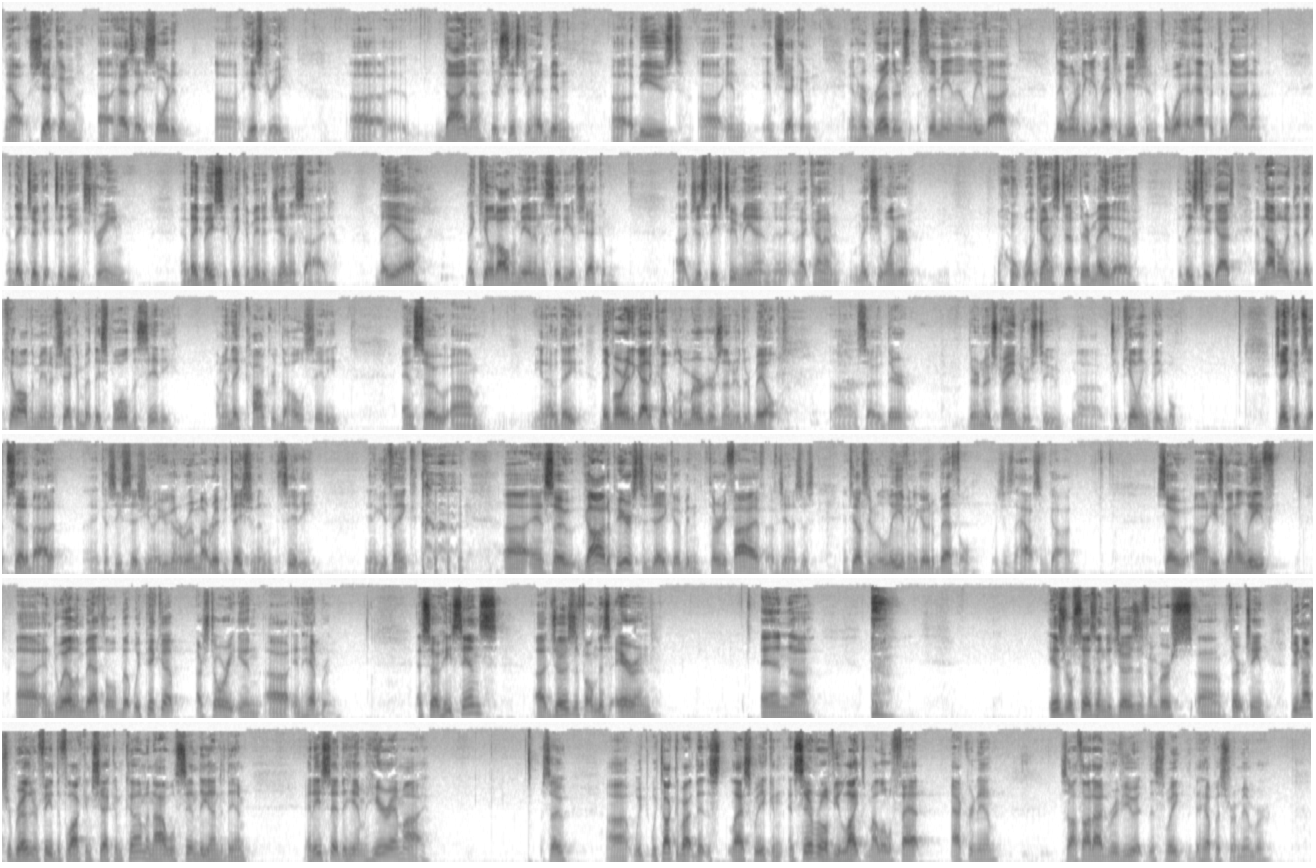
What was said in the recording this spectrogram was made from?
Now, Shechem uh, has a sordid uh, history. Uh, Dinah, their sister, had been uh, abused uh, in, in Shechem. And her brothers, Simeon and Levi, they wanted to get retribution for what had happened to Dinah. And they took it to the extreme. And they basically committed genocide. They, they killed all the men in the city of Shechem uh, just these two men. And that kind of makes you wonder what kind of stuff they're made of. That these two guys, and not only did they kill all the men of Shechem, but they spoiled the city. I mean, they conquered the whole city. And so, um, you know, they, they've already got a couple of murders under their belt. Uh, so they're, they're no strangers to, uh, to killing people. Jacob's upset about it because he says, you know, you're going to ruin my reputation in the city you, know, you think. uh, and so God appears to Jacob in 35 of Genesis and tells him to leave and to go to Bethel, which is the house of God. So uh, he's going to leave uh, and dwell in Bethel, but we pick up our story in, uh, in Hebron. And so he sends uh, Joseph on this errand, and uh, Israel says unto Joseph in verse 13, do not your brethren feed the flock in Shechem? Come, and I will send thee unto them. And he said to him, Here am I. So uh, we, we talked about this last week, and, and several of you liked my little FAT acronym. So I thought I'd review it this week to help us remember.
